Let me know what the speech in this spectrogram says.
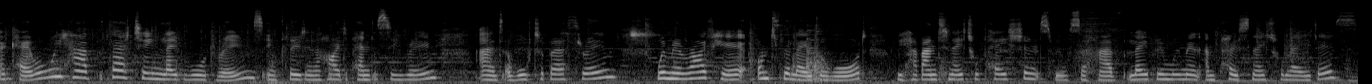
Okay, well we have 13 labour ward rooms, including a high dependency room and a water birth room. We arrive here onto the labour ward, we have antenatal patients, we also have labouring women and postnatal ladies.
